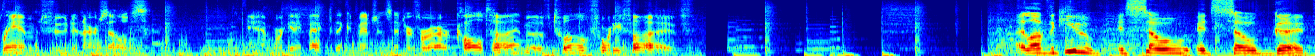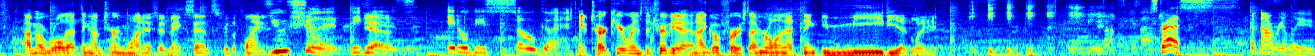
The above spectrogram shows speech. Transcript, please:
rammed food in ourselves. And we're getting back to the convention center for our call time of 1245. I love the cube. It's so it's so good. I'm gonna roll that thing on turn one if it makes sense for the plane. You should because it'll be so good. If Tarkir wins the trivia and I go first, I'm rolling that thing immediately. Stress, but not really.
